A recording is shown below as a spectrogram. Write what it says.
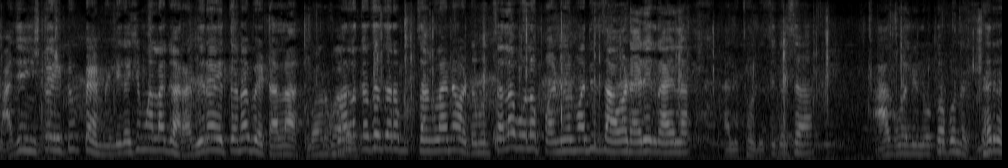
माझी इंस्टा युट्यूब फॅमिली कशी मला घराबिरा येतं ना भेटायला. बरोबर. मला कसं जरा चांगला नाही वाटत. मग चला बोला पनवेल मध्येच जावा डायरेक्ट राहायला. आणि थोडीशी कसं आगवाली लोक पण आहेत. ना रे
